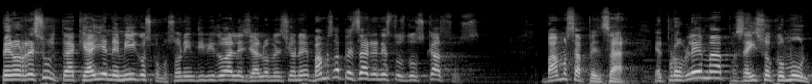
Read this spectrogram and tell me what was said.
Pero resulta que hay enemigos, como son individuales, ya lo mencioné. Vamos a pensar en estos dos casos. Vamos a pensar. El problema pues, se hizo común,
